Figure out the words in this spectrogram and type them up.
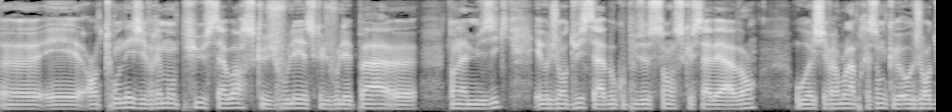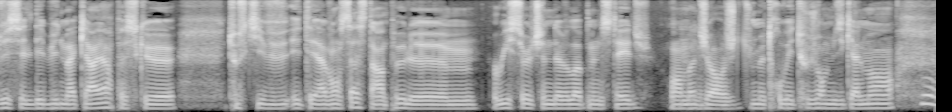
et en tournée, j'ai vraiment pu savoir ce que je voulais et ce que je voulais pas dans la musique. Et aujourd'hui, ça a beaucoup plus de sens que ça avait avant. Où j'ai vraiment l'impression qu'aujourd'hui, c'est le début de ma carrière parce que tout ce qui était avant ça, c'était un peu le euh, research and development stage. En mode, genre, je me trouvais toujours musicalement. Ouais.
